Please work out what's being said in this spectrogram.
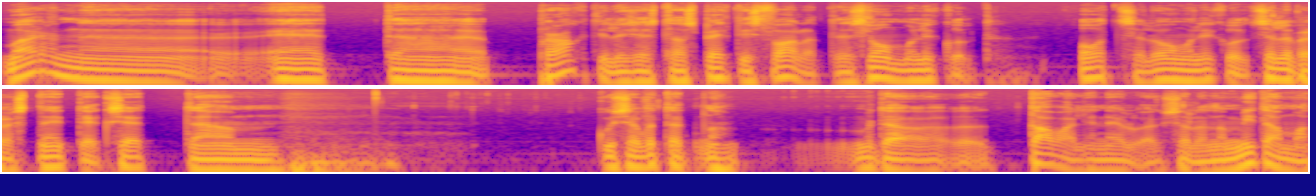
ma arvan, äh, et äh, praktilisest aspektist vaadates loomulikult, otse loomulikult, sellepärast näiteks, et ähm, kui sa võtad, noh, mida tavaline elu, eks ole, no mida ma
